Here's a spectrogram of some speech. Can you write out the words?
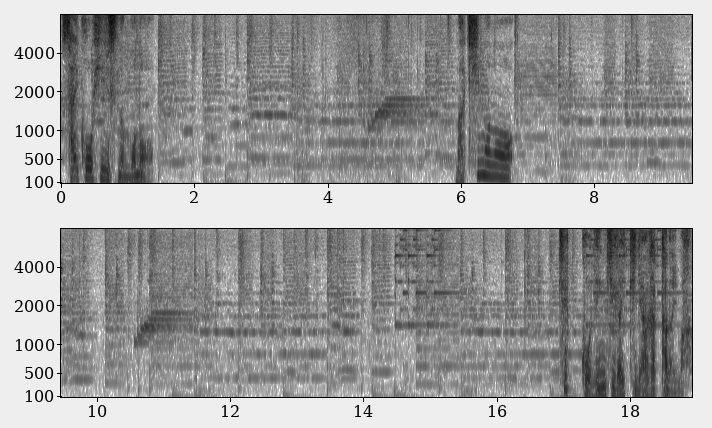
最高品質のものを巻物結構人気が一気に上がったな、今。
